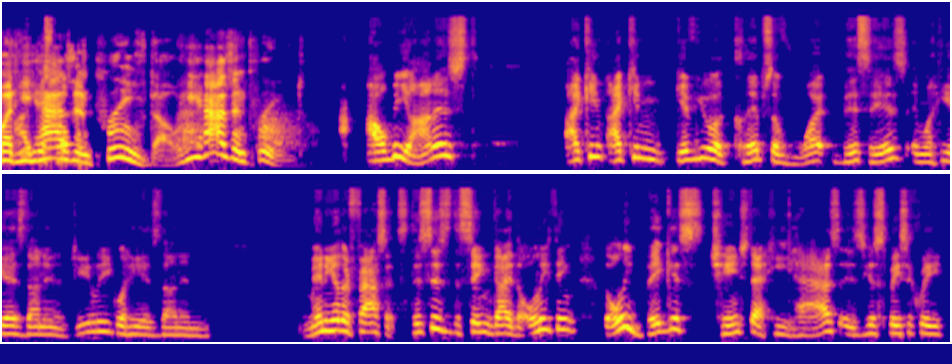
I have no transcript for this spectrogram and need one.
But he has hope- improved, though. He has improved. I'll be honest. I can I can give you a clips of what this is and what he has done in the G League, what he has done in many other facets. This is the same guy. The only thing, the only biggest change that he has is just basically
